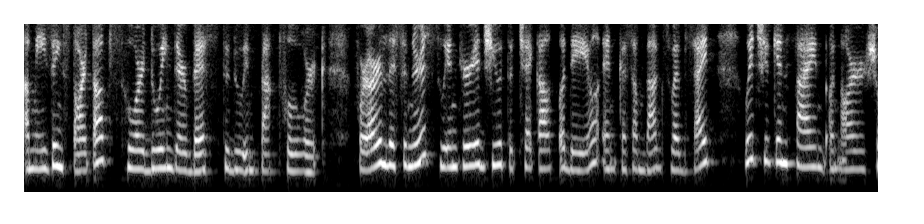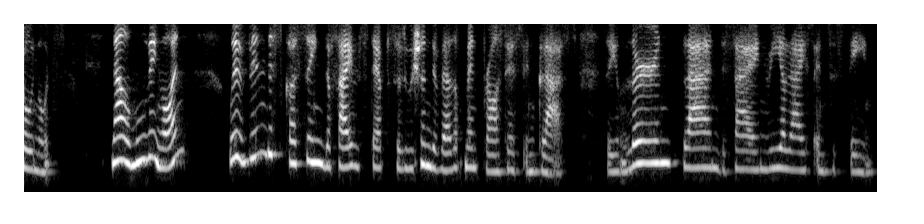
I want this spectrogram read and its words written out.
amazing startups who are doing their best to do impactful work. For our listeners, we encourage you to check out AUDEO and Kasambag's website, which you can find on our show notes. Now, moving on, we've been discussing the five-step solution development process in class. So you learn, plan, design, realize, and sustain.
